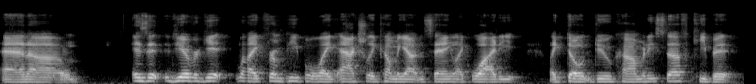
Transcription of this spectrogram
and um, is it do you ever get like from people like actually coming out and saying like why do you like don't do comedy stuff? Keep it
